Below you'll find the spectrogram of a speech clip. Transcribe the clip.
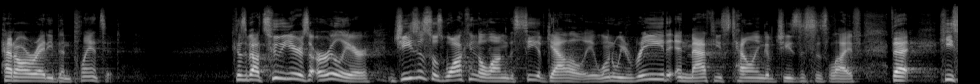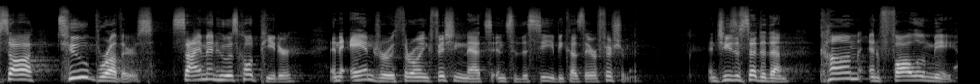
had already been planted. Because about two years earlier, Jesus was walking along the Sea of Galilee when we read in Matthew's telling of Jesus' life that he saw two brothers, Simon, who was called Peter, and Andrew, throwing fishing nets into the sea because they were fishermen. And Jesus said to them, Come and follow me,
